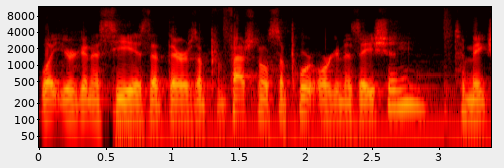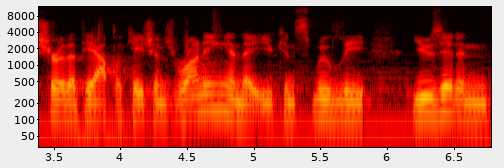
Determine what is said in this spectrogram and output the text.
what you're gonna see is that there's a professional support organization to make sure that the application's running and that you can smoothly use it and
